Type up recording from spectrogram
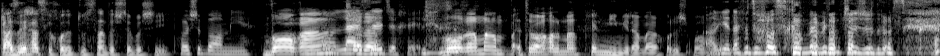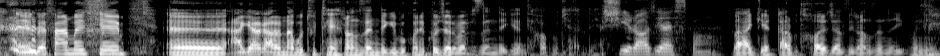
غذایی هست که خودت دوست نداشته باشی؟ خورش بامیه. واقعا؟ لذجه خیلی. واقعا من اتفاقا حالا من خیلی میمیرم برای خورش بامیه. یه دفعه درست کن ببینیم چجوری درست بفرمایید که اگر قرار نبود تو تهران زندگی بکنی کجا رو برای زندگی انتخاب می‌کردی؟ شیراز یا اصفهان و اگه قرار بود خارج از ایران زندگی کنی؟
